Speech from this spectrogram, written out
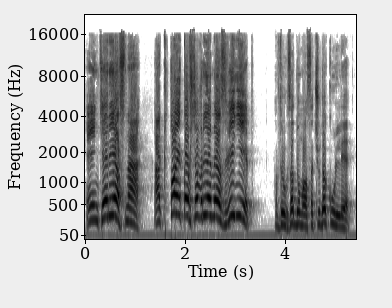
«Интересно, а кто это все время звенит?» Вдруг задумался чудакулли.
